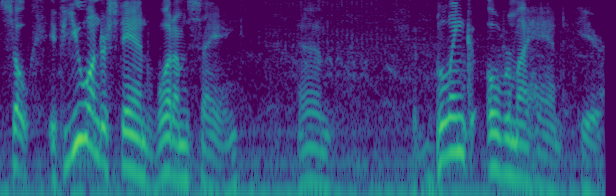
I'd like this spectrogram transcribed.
So, if you understand what I'm saying, um, blink over my hand here.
